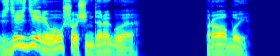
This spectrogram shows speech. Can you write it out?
Здесь дерево уж очень дорогое. Пробуй, —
